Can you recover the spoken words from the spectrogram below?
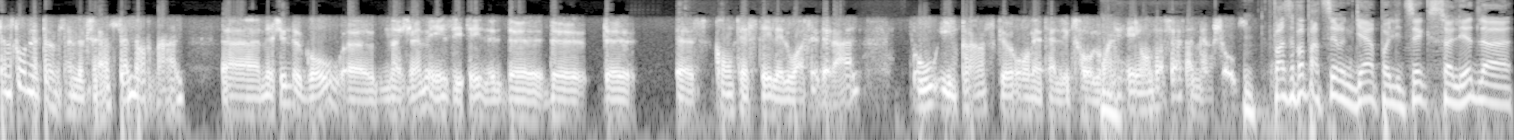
C'est ce qu'on est en train de faire, c'est normal. Euh, M. Legault euh, n'a jamais hésité de, de, de, de, de contester les lois fédérales où ils pensent qu'on est allé trop loin et on va faire la même chose. Vous pensez pas partir une guerre politique solide là,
